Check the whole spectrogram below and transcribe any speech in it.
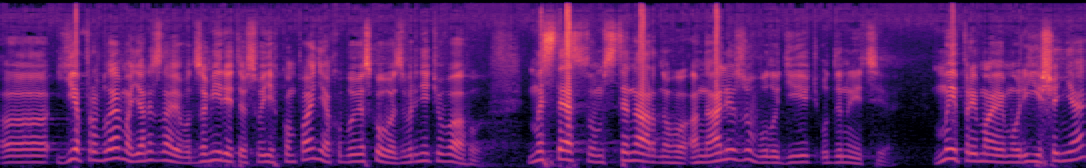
е, є проблема, я не знаю, от заміряйте в своїх компаніях, обов'язково зверніть увагу. Мистецтвом сценарного аналізу володіють одиниці. Ми приймаємо рішення,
